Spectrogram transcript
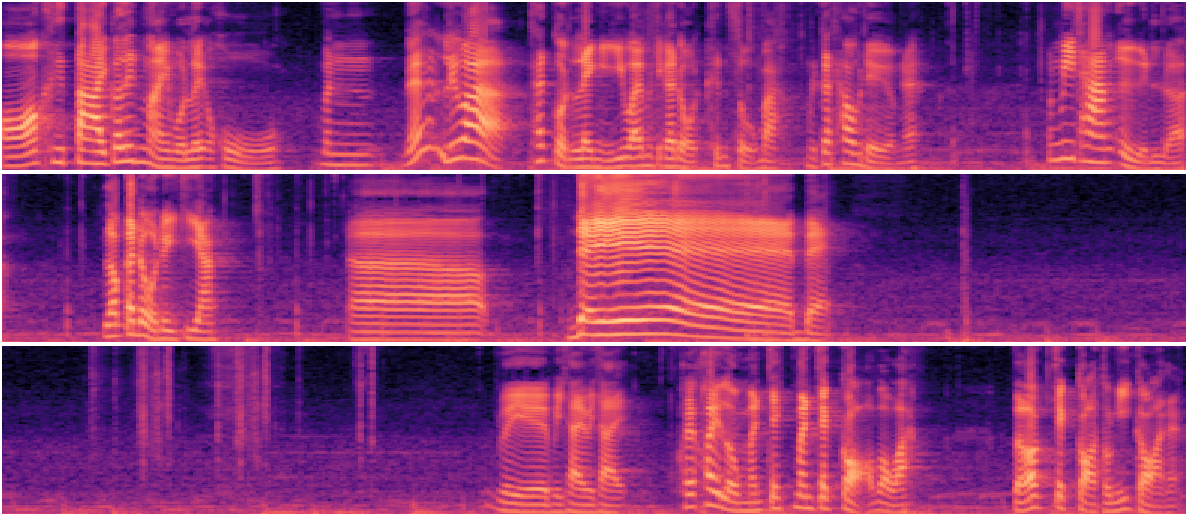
อ๋อ คือตายก็เล่นใหม่หมดเลย โอ้โห มันเนี่ยหรือว่าถ้ากดเล็งอย่างนี้ไว้มันจะกระโดดขึ้นสูงป่ะ มันก็เท่าเดิมนะ มันมีทางอื่นเหรอ เรากระโดดดูอีกทียังอ่าเดแบกเวยไม่ใช่ไม่ใช่ ค่อยๆลงมันจะมันจะเกาะเปล่าวะแปลว่าจะเกาะตรงนี้ก่อนอะ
